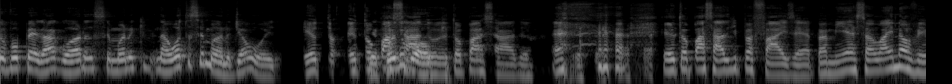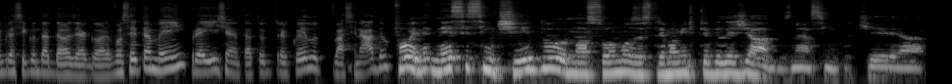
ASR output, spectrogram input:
eu vou pegar agora, semana que na outra semana, dia 8. Eu tô, eu tô passado, eu tô passado. eu tô passado de Pfizer. Pra mim é só lá em novembro a segunda dose agora. Você também, por aí, Jean, tá tudo tranquilo? Vacinado? Foi, nesse sentido, nós somos extremamente privilegiados, né? Assim, porque a,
